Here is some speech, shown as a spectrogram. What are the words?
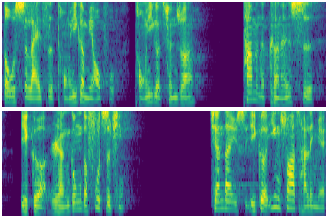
都是来自同一个苗圃、同一个村庄。它们呢，可能是一个人工的复制品，相当于是一个印刷厂里面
